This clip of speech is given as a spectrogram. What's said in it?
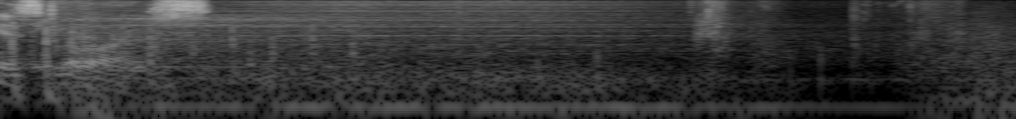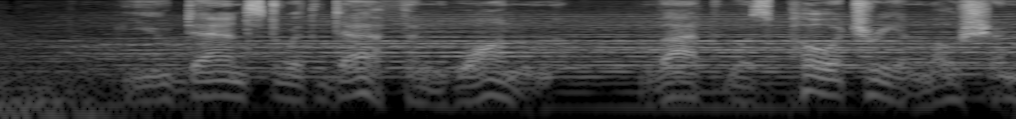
is yours. You danced with death and won. That was poetry in motion.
